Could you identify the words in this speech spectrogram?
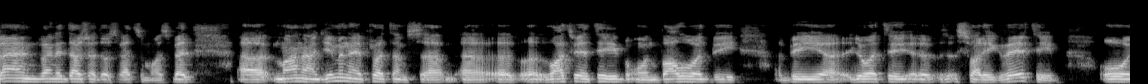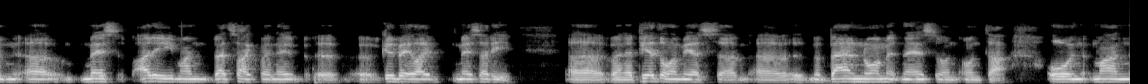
bērni, vai ne, dažādos vecumos, bet uh, manā ģimenē, protams, uh, uh, latvietība un valoda bija, bija ļoti uh, svarīga vērtība. Un uh, mēs arī, man vecāki, vai ne, uh, gribēja, lai mēs arī uh, vai ne, piedalāmies uh, uh, bērnu nometnēs un, un tā. Un man,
